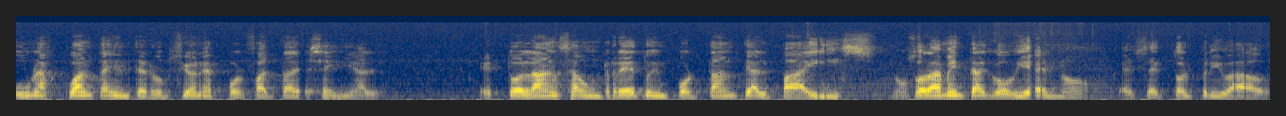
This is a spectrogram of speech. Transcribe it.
unas cuantas interrupciones por falta de señal. Esto lanza un reto importante al país, no solamente al gobierno, el sector privado.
